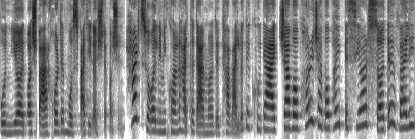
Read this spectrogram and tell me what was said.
بنیاد باش برخورد مثبتی داشته باشین. هر سوالی می‌کنن حتی در مورد تولد کودک جواب ها رو جواب های بسیار ساده ولی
